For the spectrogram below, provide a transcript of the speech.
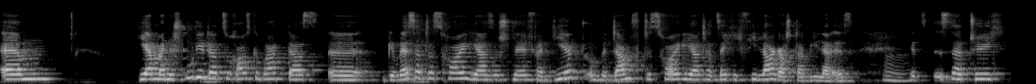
Ähm, die haben eine Studie dazu rausgebracht, dass äh, gewässertes Heu ja so schnell verdirbt und bedampftes Heu ja tatsächlich viel lagerstabiler ist. Mhm. Jetzt ist natürlich,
